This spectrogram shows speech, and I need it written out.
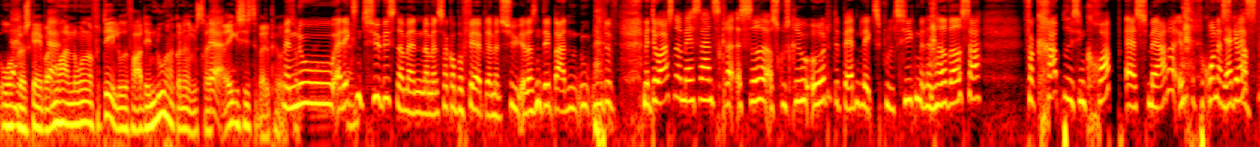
ordførerskaber, Ja. nu har han nogen at fordele ud fra, og det er nu, han går ned med stress, Ja. ja. og ikke i sidste valgperiode. Men Så- nu er det ikke sådan typisk, når man, når man så går på ferie, bliver man syg, eller sådan, det er bare, nu, nu det, men det var også noget med, at så han skrev, sidde og skulle skrive otte debattenlæg til politik, men han havde været så forkrampet i sin krop af smerter efter, på grund af Ja, det var stress,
